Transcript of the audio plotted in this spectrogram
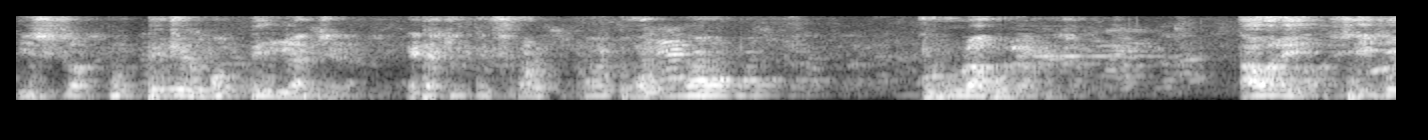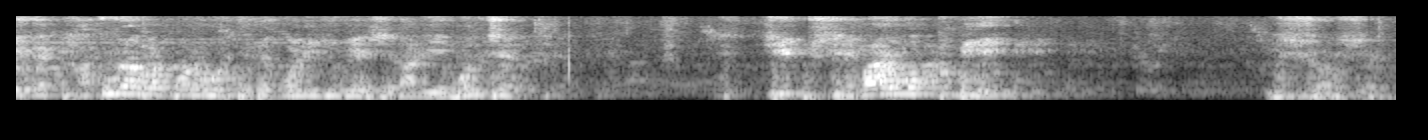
ঈশ্বর প্রত্যেকের মধ্যেই আছে। এটা কিন্তু সর্ব ধর্ম, গুরুরা বলে তাহলে সেই জায়গায় ঠাকুর আবার পরবর্তীতে কলিযুগে এসে দাঁড়িয়ে বলছেন জীব সেবার মধ্য দিয়েই ঈশ্বর সেবা।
